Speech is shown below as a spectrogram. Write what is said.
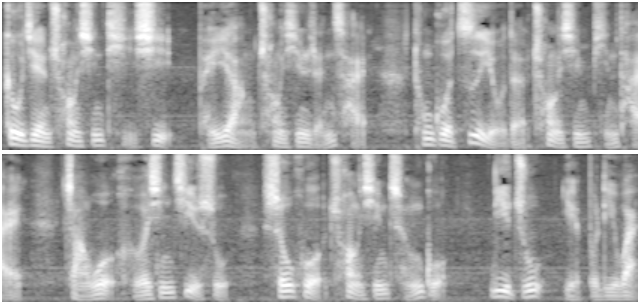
构建创新体系，培养创新人才，通过自有的创新平台，掌握核心技术，收获创新成果，立珠也不例外。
